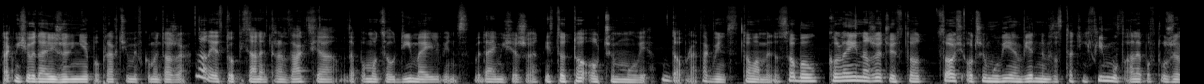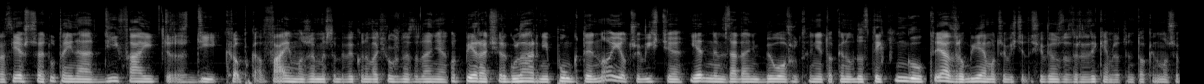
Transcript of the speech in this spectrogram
Tak mi się wydaje, jeżeli nie, poprawcie mnie w komentarzach. No ale jest to opisane transakcja za pomocą D-mail, więc wydaje mi się, że jest to to, o czym mówię. Dobra, tak więc to mamy za sobą. Kolejna rzecz jest to coś, o czym mówiłem w jednym z ostatnich filmów, ale powtórzę raz jeszcze. Tutaj na DeFi, czy też d.fi możemy sobie wykonywać różne zadania, odbierać regularnie punkty, no i oczywiście jednym z zadań było wrzucenie tokenów do stakingu, co ja zrobiłem Oczywiście to się wiąże z ryzykiem, że ten token może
